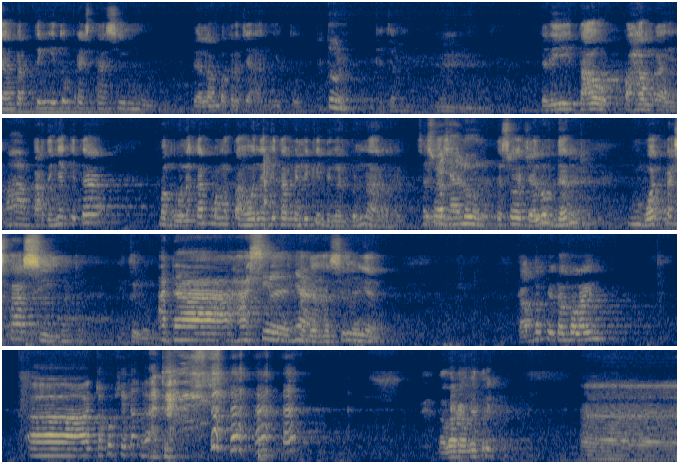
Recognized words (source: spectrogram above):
yang penting itu prestasimu dalam pekerjaan itu. betul Gitu. hmm. Jadi tahu, paham kak ya? Paham. Artinya kita menggunakan pengetahuan yang kita miliki dengan benar, sesuai dengan- jalur sesuai jalur dan membuat prestasi, gitu loh. ada hasilnya Ada hasilnya. Kapan ke kantor lain? Eh, cukup sih kak nggak ada Apa Kak Patrick? Eh,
